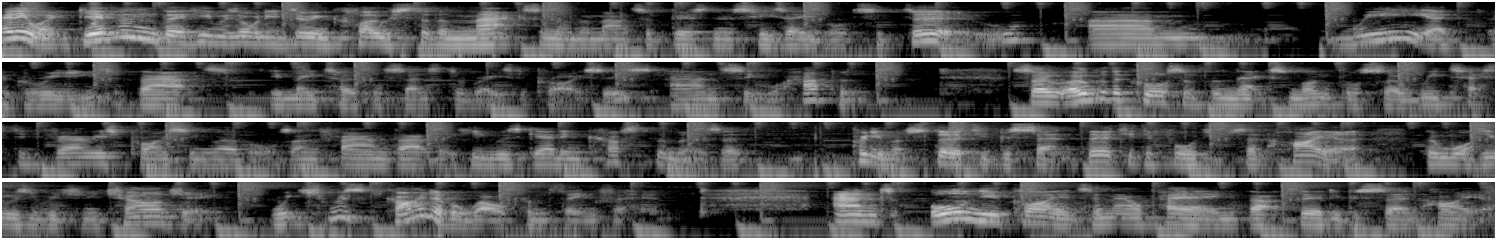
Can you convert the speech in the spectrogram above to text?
Anyway, given that he was already doing close to the maximum amount of business he's able to do, um, we agreed that it made total sense to raise the prices and see what happened. So over the course of the next month or so, we tested various pricing levels and found out that he was getting customers at pretty much 30%, 30 to 40% higher than what he was originally charging, which was kind of a welcome thing for him. And all new clients are now paying that 30% higher.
